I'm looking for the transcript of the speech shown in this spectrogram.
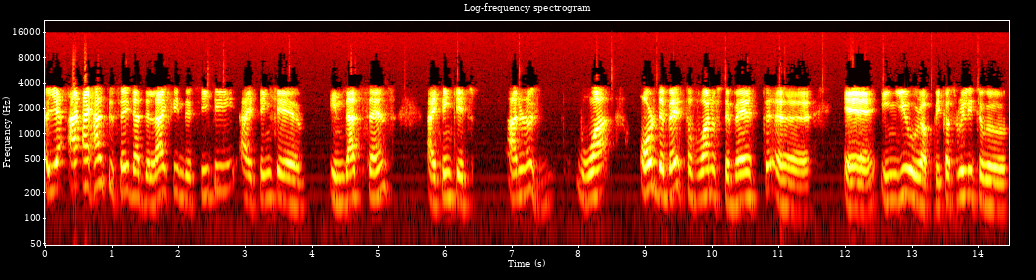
yeah, I, I have to say that the life in the city, I think, uh, in that sense, I think it's, I don't know, what or the best of one of the best uh, uh, in Europe, because really to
